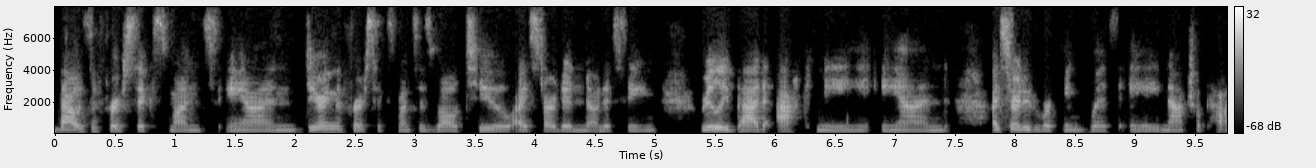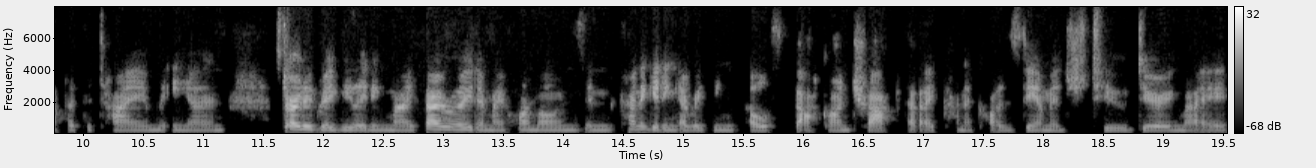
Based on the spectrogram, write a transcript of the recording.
that was the first six months and during the first six months as well too i started noticing really bad acne and i started working with a naturopath at the time and started regulating my thyroid and my hormones and kind of getting everything else back on track that i kind of caused damage to during my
